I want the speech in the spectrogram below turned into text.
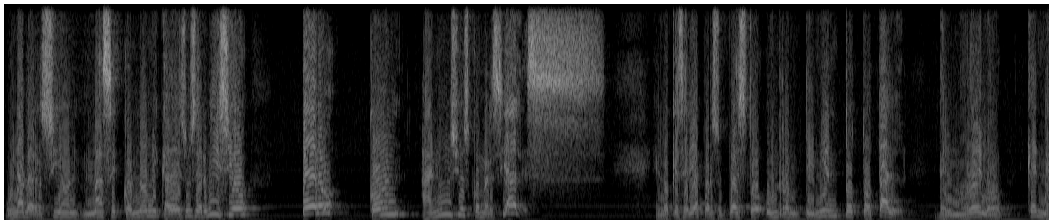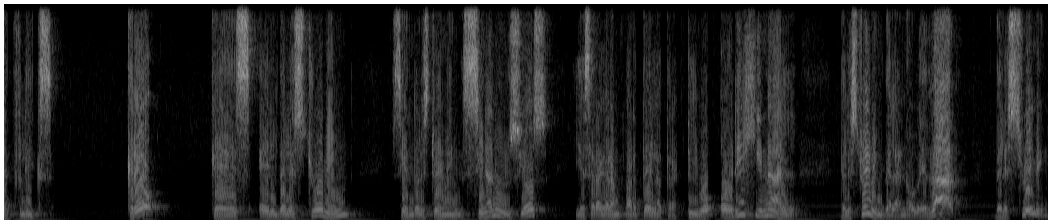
una versión más económica de su servicio, pero con anuncios comerciales, en lo que sería, por supuesto, un rompimiento total del modelo que Netflix creó, que es el del streaming, siendo el streaming sin anuncios, y esa era gran parte del atractivo original del streaming, de la novedad del streaming.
